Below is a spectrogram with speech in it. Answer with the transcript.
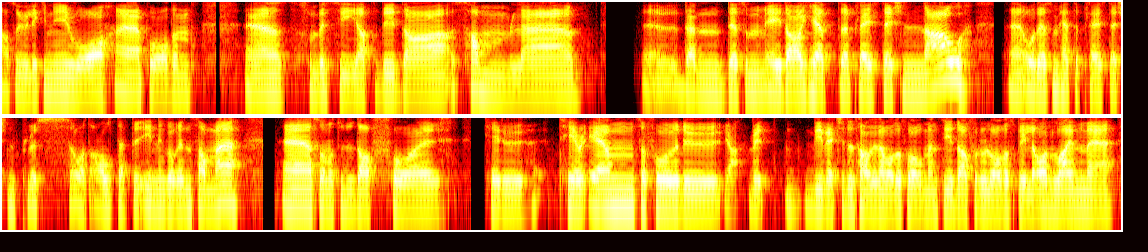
altså ulike nivå på den. Eh, som vil si at de da samler eh, den, det som i dag heter PlayStation Now, eh, og det som heter PlayStation Plus, og at alt dette inngår i den samme. Sånn at du da får har du tier 1, så får du ja, vi, vi vet ikke detaljene av hva du får, men si da får du lov å spille online med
